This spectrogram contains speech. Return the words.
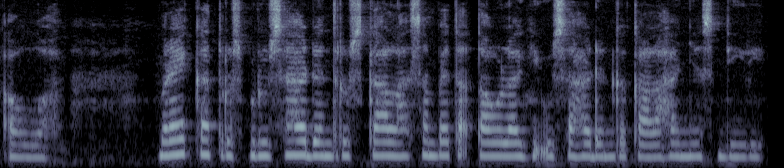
Allah. Mereka terus berusaha dan terus kalah sampai tak tahu lagi usaha dan kekalahannya sendiri.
